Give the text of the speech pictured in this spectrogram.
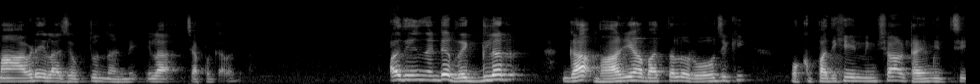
మా ఆవిడ ఇలా చెప్తుందండి ఇలా చెప్పగలగాలి. అది ఏంటంటే రెగ్యులర్గా భార్యాభర్తలు రోజుకి ఒక పదిహేను నిమిషాలు టైం ఇచ్చి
